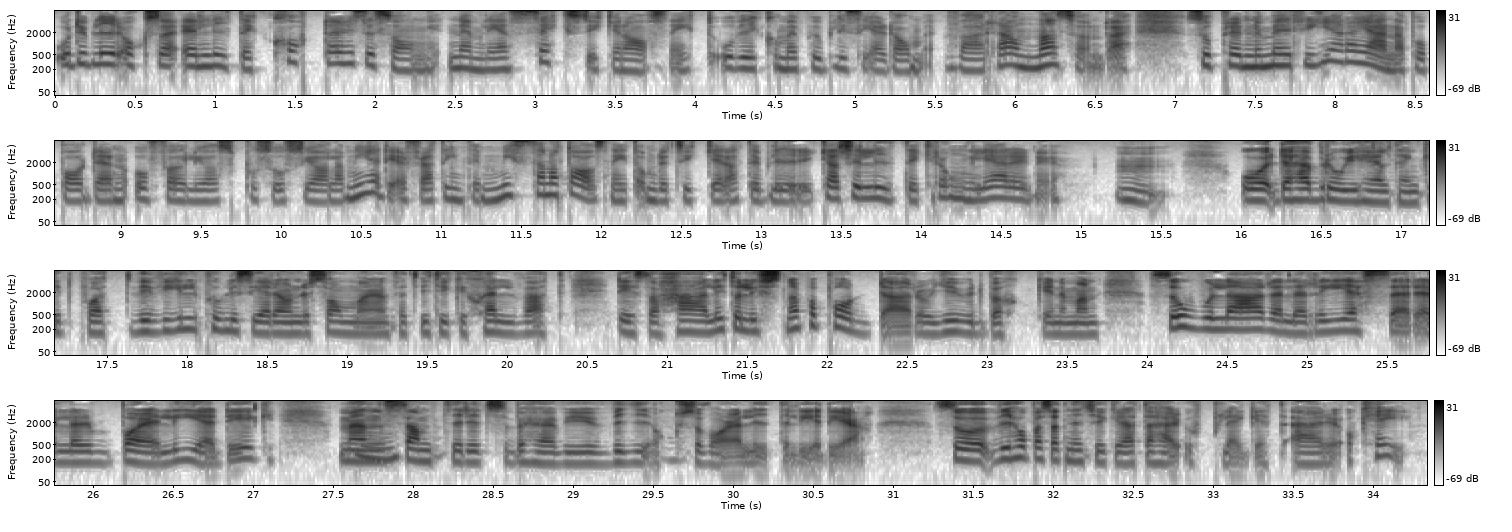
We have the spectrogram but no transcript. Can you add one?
Och det blir också en lite kortare säsong, nämligen sex stycken avsnitt och vi kommer publicera dem varannan söndag. Så prenumerera gärna på podden och följ oss på sociala medier för att inte missa något avsnitt om du tycker att det blir kanske lite krångligare nu. Mm. Och Det här beror ju helt enkelt på att vi vill publicera under sommaren för att vi tycker själva att det är så härligt att lyssna på poddar och ljudböcker när man solar eller reser eller bara är ledig. Men mm. samtidigt så behöver ju vi också vara lite lediga. Så vi hoppas att ni tycker att det här upplägget är okej. Okay.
